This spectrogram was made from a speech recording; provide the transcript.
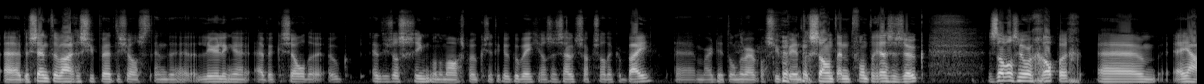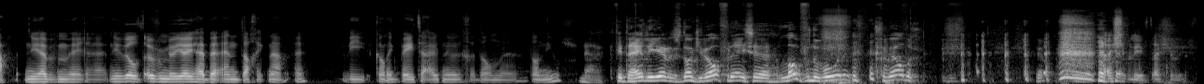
Uh, docenten waren super enthousiast. En de leerlingen heb ik zelden ook enthousiast gezien. Want normaal gesproken zit ik ook een beetje als een zoutzak zat ik erbij. maar dit onderwerp was super interessant. en het vond de rest dus ook. Dus dat was heel erg grappig. Um, en ja, nu, hebben we weer, nu wil het over milieu hebben. En dacht ik, nou, wie kan ik beter uitnodigen dan, uh, dan Niels? Nou, ik vind het een hele eer, dus dankjewel voor deze lovende woorden. Geweldig. ja. Alsjeblieft, alsjeblieft.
